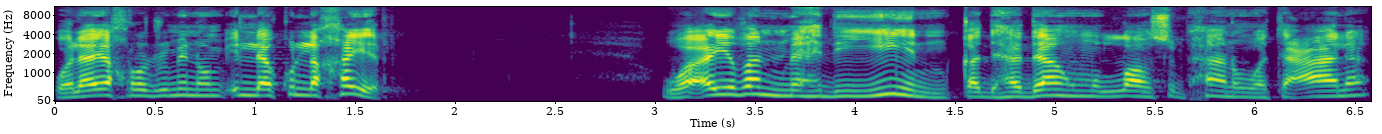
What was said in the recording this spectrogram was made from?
ولا يخرج منهم إلا كل خير وأيضا مهديين قد هداهم الله سبحانه وتعالى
